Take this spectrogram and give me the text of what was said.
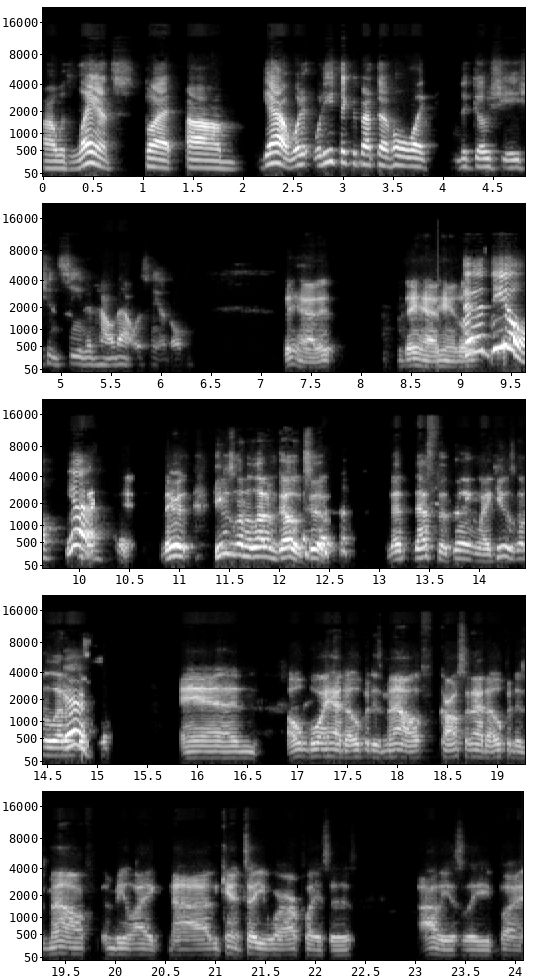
uh with Lance. But um, yeah, what what do you think about that whole like negotiation scene and how that was handled? They had it. They had handled And a deal, yeah, They were, he was going to let him go too. that that's the thing. Like he was going to let him go, and old boy had to open his mouth. Carlson had to open his mouth and be like, "Nah, we can't tell you where our place is, obviously." But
